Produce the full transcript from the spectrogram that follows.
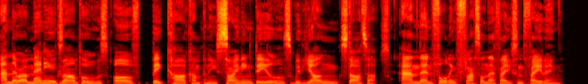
And there are many examples of big car companies signing deals with young startups and then falling flat on their face and failing.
